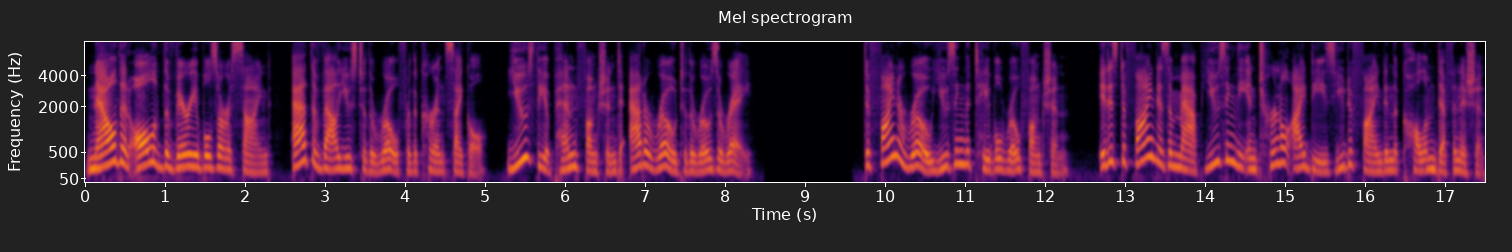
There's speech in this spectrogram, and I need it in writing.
Now that all of the variables are assigned, add the values to the row for the current cycle. Use the append function to add a row to the rows array. Define a row using the table row function. It is defined as a map using the internal IDs you defined in the column definition.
